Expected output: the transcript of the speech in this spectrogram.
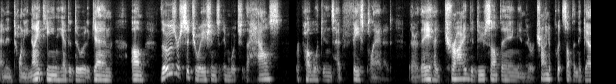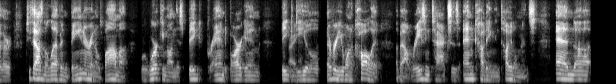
and in 2019 he had to do it again. Um, those are situations in which the house republicans had face planted. There they had tried to do something and they were trying to put something together. 2011 boehner and obama were working on this big grand bargain big right. deal whatever you want to call it about raising taxes and cutting entitlements. And uh,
